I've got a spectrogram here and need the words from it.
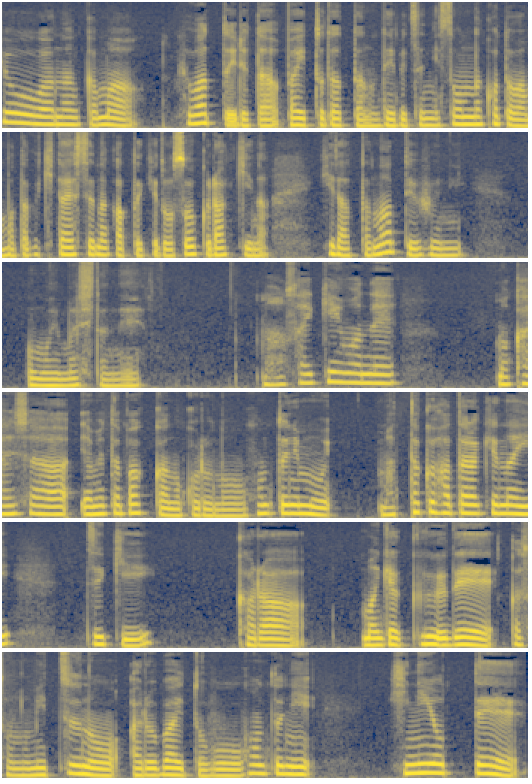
今日はなんかまあふわっと入れたバイトだったので別にそんなことは全く期待してなかったけどすごくラッキーな日だったなっていうふうに思いましたね。まあ最近はね、まあ、会社辞めたばっかの頃の本当にもう全く働けない時期から真逆でその3つのアルバイトを本当に日によって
